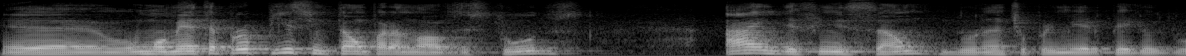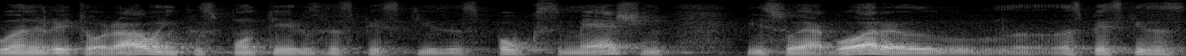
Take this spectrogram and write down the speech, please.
É, o momento é propício, então, para novos estudos. Há indefinição durante o primeiro período do ano eleitoral, em que os ponteiros das pesquisas pouco se mexem isso é agora, as pesquisas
